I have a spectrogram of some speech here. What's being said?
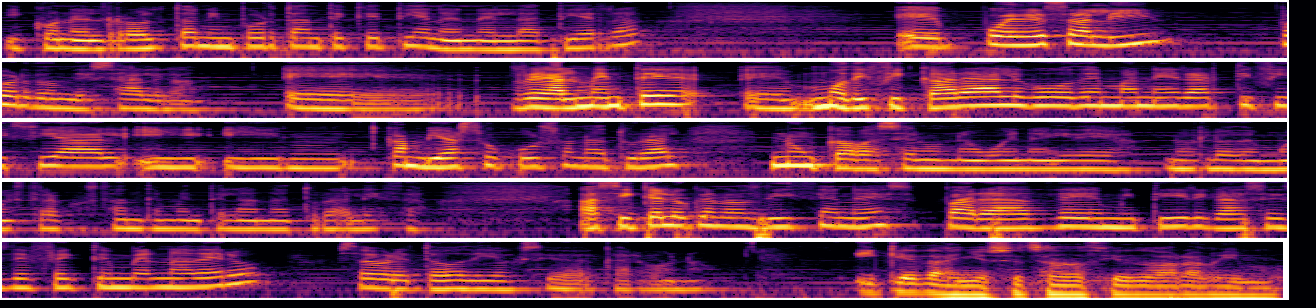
y con el rol tan importante que tienen en la Tierra, eh, puede salir por donde salga. Eh, realmente eh, modificar algo de manera artificial y, mm, cambiar su curso natural nunca va a ser una buena idea, nos lo demuestra constantemente la naturaleza. Así que lo que nos dicen es parar de emitir gases de efecto invernadero, sobre todo dióxido de carbono. ¿Y qué daños se están haciendo ahora mismo?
